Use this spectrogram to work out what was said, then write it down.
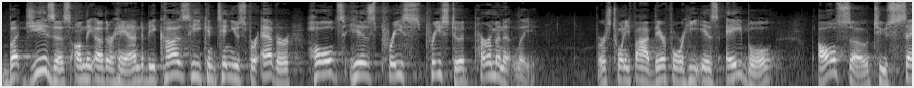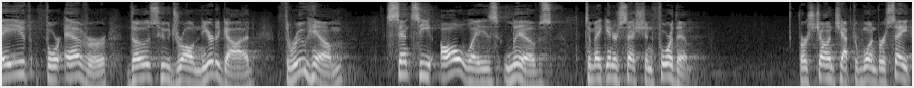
But Jesus, on the other hand, because he continues forever, holds his priest, priesthood permanently. Verse 25, therefore he is able also to save forever those who draw near to God through him, since he always lives to make intercession for them. 1 John chapter 1 verse 8,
